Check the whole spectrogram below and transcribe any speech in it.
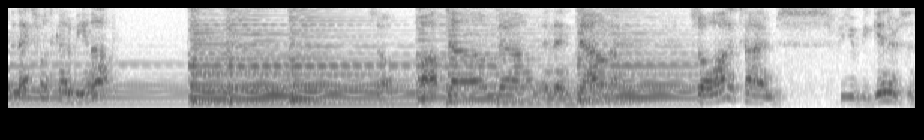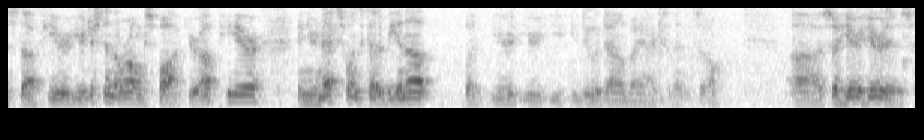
The next one's got to be an up. So up, down, down, and then down, up. So a lot of times for you beginners and stuff, you're you're just in the wrong spot. You're up here, and your next one's got to be an up, but you're, you're you you do it down by accident. So uh, so here here it is.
